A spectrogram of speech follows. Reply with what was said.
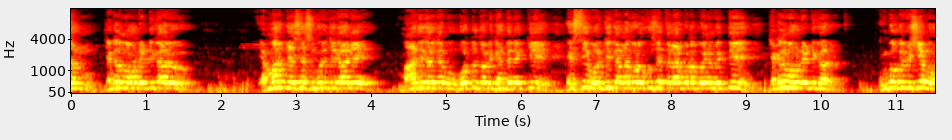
చంద్ జగన్మోహన్ రెడ్డి గారు ఎంఆర్పిఎస్ఎస్ గురించి కానీ మాదిగలకి ఓటుతోటి గద్దెనెక్కి ఎస్సీ వర్గీకరణ కూడా ఊసెత్తి లేకుండా పోయిన వ్యక్తి జగన్మోహన్ రెడ్డి గారు. ఇంకొక విషయము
